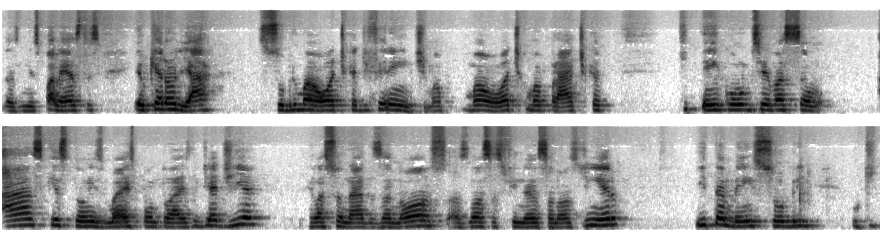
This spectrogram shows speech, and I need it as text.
nas minhas palestras. Eu quero olhar sobre uma ótica diferente, uma, uma ótica, uma prática que tem como observação as questões mais pontuais do dia a dia relacionadas a nós, as nossas finanças, ao nosso dinheiro, e também sobre o que,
